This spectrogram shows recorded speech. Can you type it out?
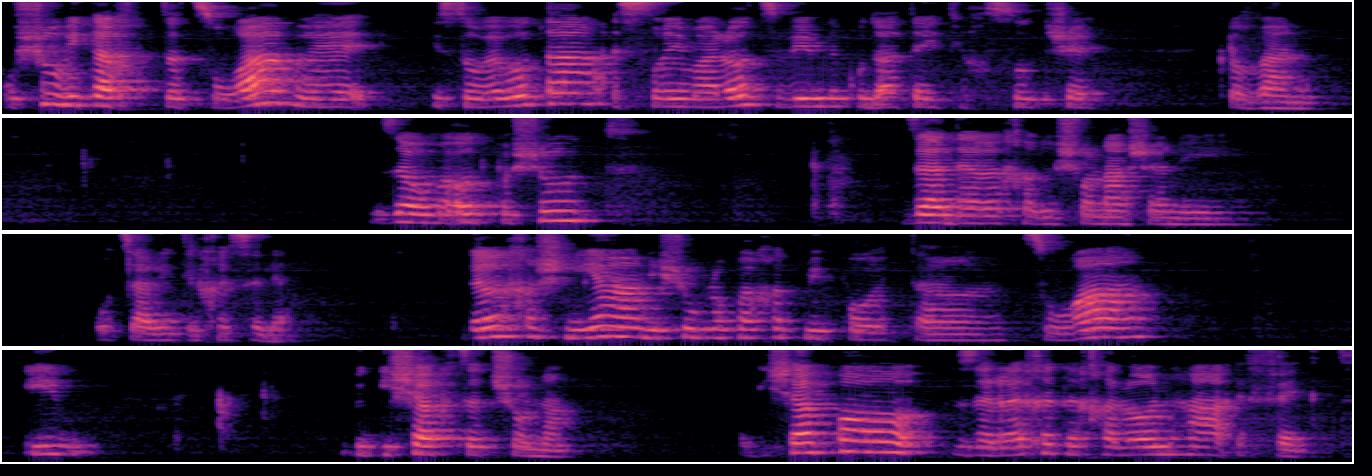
הוא שוב ייקח את הצורה ויסובב אותה 20 מעלות סביב נקודת ההתייחסות שקבענו. זהו מאוד פשוט, זה הדרך הראשונה שאני רוצה להתייחס אליה. דרך השנייה, אני שוב לוקחת מפה את הצורה, היא בגישה קצת שונה. הגישה פה זה ללכת לחלון האפקט.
